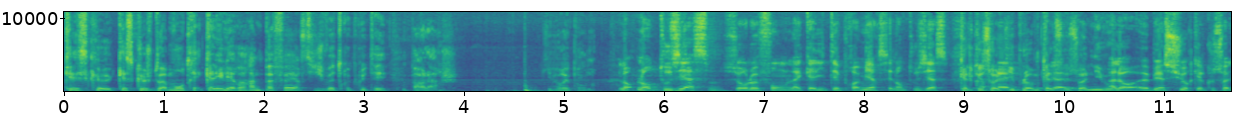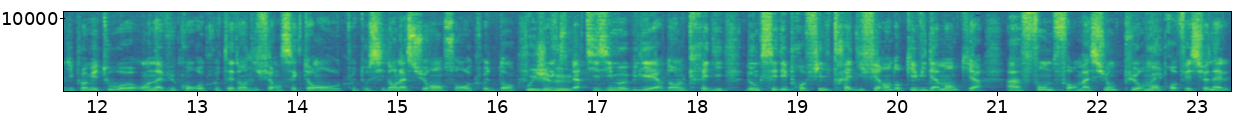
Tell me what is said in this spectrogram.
qu'est-ce que, qu'est-ce que je dois montrer? Quelle est l'erreur à ne pas faire si je veux être recruté par l'Arche? Qui veut répondre? L'enthousiasme sur le fond, la qualité première, c'est l'enthousiasme. Quel que soit le diplôme, quel que soit le niveau. Alors euh, bien sûr, quel que soit le diplôme et tout, euh, on a vu qu'on recrutait dans différents secteurs. On recrute aussi dans l'assurance, on recrute dans l'expertise immobilière, dans le crédit. Donc c'est des profils très différents. Donc évidemment qu'il y a un fond de formation purement professionnel,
